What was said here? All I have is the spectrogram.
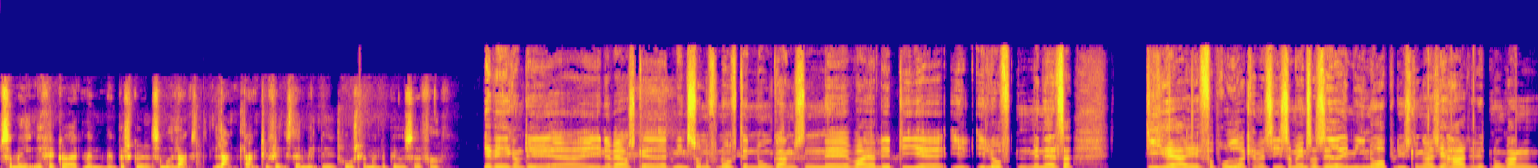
som man egentlig kan gøre, at man, man beskytter sig mod langt, langt, langt de fleste almindelige trusler, man kan blive udsat for. Jeg ved ikke, om det er en erhvervsskade, at min sunde fornuft den nogle gange sådan, øh, vejer lidt i, øh, i, i luften. Men altså, de her øh, forbrydere, kan man sige, som er interesseret i mine oplysninger, altså jeg har det lidt nogle gange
